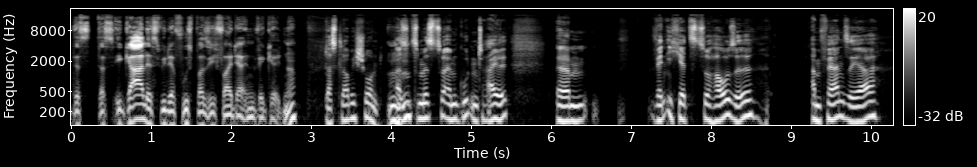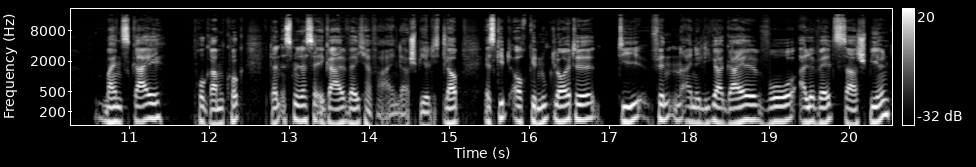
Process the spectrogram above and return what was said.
das, das egal ist, wie der Fußball sich weiterentwickelt, ne? Das glaube ich schon. Mhm. Also zumindest zu einem guten Teil ähm, wenn ich jetzt zu Hause am Fernseher mein Sky Programm gucke, dann ist mir das ja egal, welcher Verein da spielt. Ich glaube, es gibt auch genug Leute, die finden eine Liga geil, wo alle Weltstars spielen.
